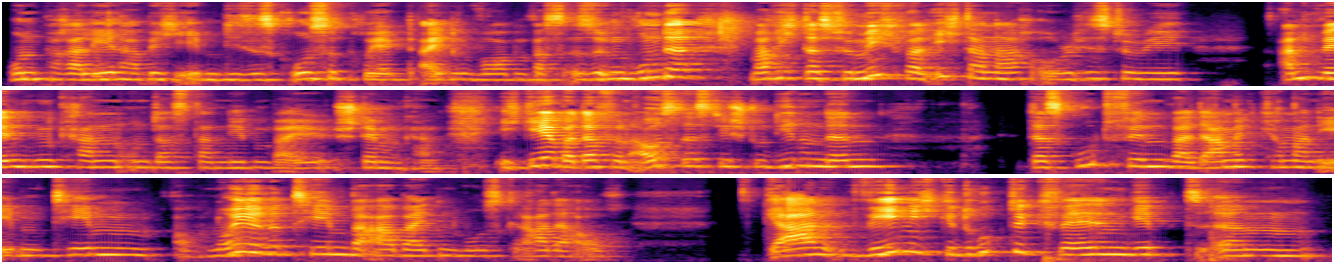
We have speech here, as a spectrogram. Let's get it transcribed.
und parallel habe ich eben dieses große Projekt eingeworben, was, also im Grunde mache ich das für mich, weil ich danach Oral History anwenden kann und das dann nebenbei stemmen kann. Ich gehe aber davon aus, dass die Studierenden das gut finden, weil damit kann man eben Themen, auch neuere Themen bearbeiten, wo es gerade auch gar wenig gedruckte Quellen gibt ähm,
